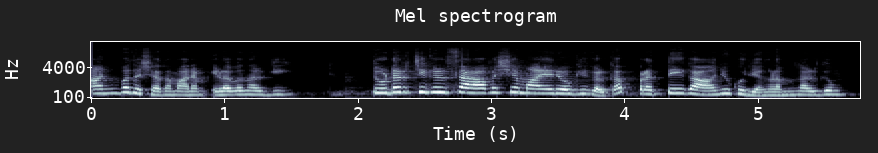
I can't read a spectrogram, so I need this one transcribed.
അൻപത് ശതമാനം ഇളവ് നൽകി. തുടർ ചികിത്സ ആവശ്യമായ രോഗികൾക്ക് പ്രത്യേക ആനുകൂല്യങ്ങളും നൽകും.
